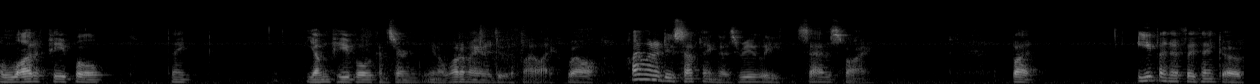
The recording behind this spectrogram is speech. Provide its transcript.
A lot of people think young people concerned, you know, what am I going to do with my life? Well, I want to do something that's really satisfying. But even if they think of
